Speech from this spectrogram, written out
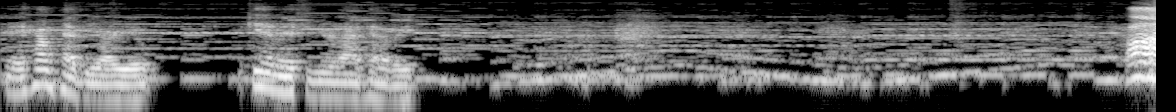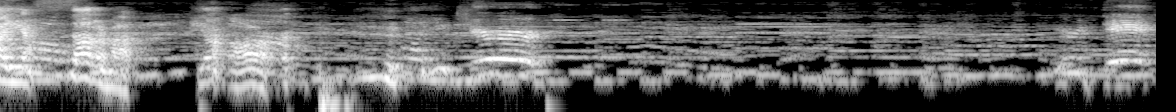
Okay, how heavy are you? I can't imagine you're that heavy. Ah, you Oh. son of a god! Oh, you jerk! You're a dick.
